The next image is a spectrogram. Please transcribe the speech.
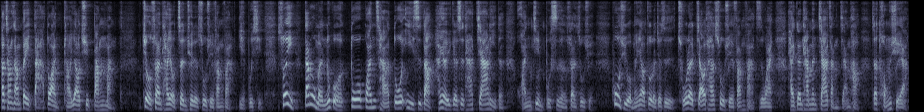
他常常被打断，好要去帮忙。就算他有正确的数学方法也不行。所以，当我们如果多观察、多意识到，还有一个是他家里的环境不适合算数学，或许我们要做的就是，除了教他数学方法之外，还跟他们家长讲好，这同学啊，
